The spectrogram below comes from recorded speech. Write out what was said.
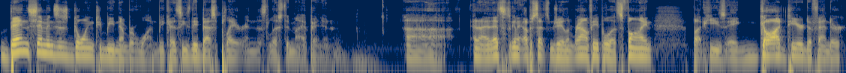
Ben Simmons is going to be number one because he's the best player in this list, in my opinion. Uh, and that's going to upset some Jaylen Brown people. That's fine. But he's a god tier defender.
